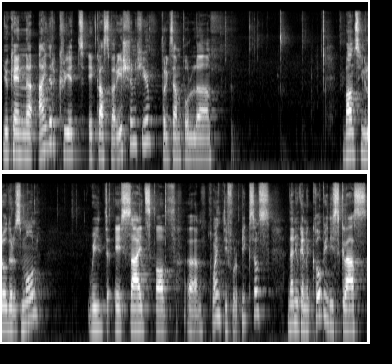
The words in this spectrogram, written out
you can uh, either create a class variation here, for example, uh, bouncing loader small with a size of um, 24 pixels. Then you can copy this class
